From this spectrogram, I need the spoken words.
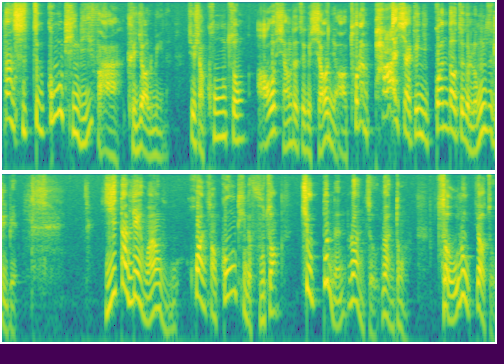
但是这个宫廷礼法可要了命了，就像空中翱翔的这个小鸟啊，突然啪一下给你关到这个笼子里边。一旦练完武，换上宫廷的服装，就不能乱走乱动了。走路要走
